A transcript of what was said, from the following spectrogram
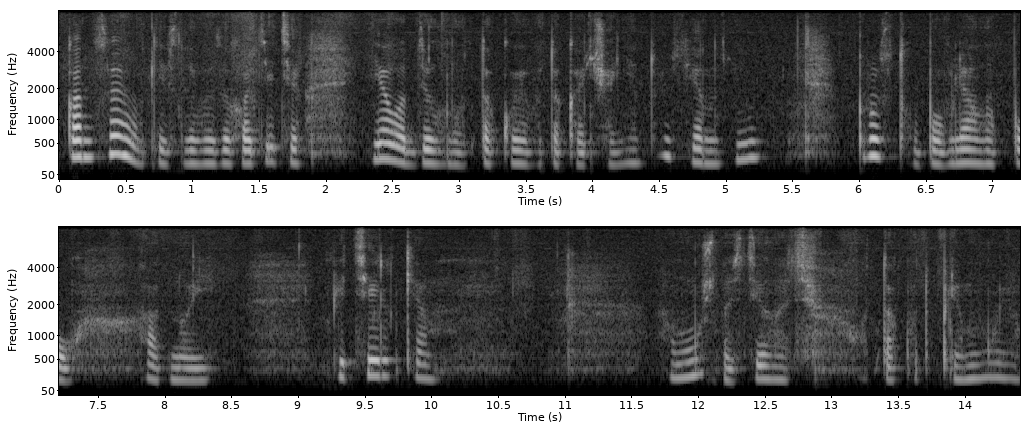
в конце, вот если вы захотите, я вот делаю вот такое вот окончание. То есть я просто убавляла по одной петельке. А можно сделать вот так вот прямую.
